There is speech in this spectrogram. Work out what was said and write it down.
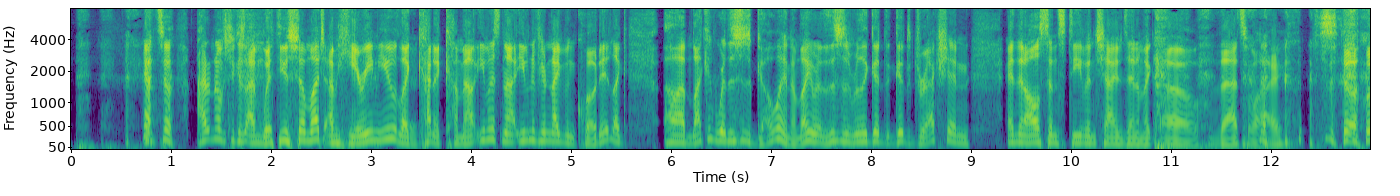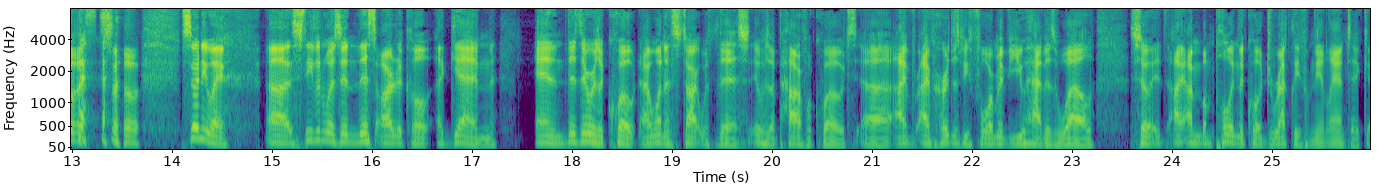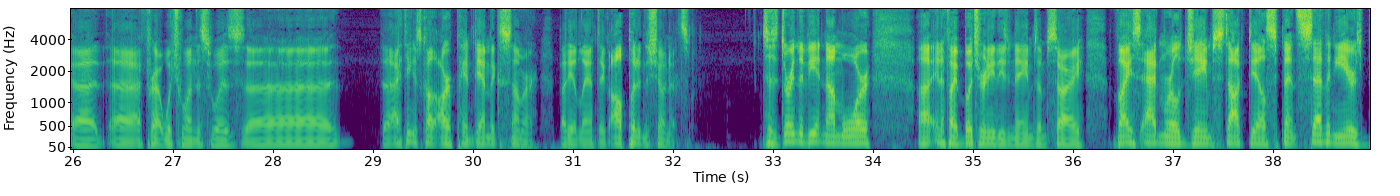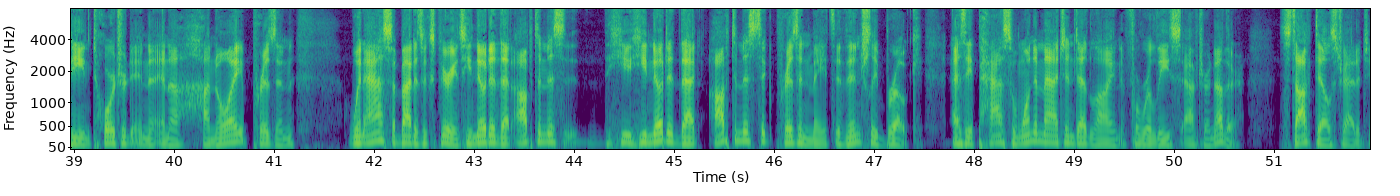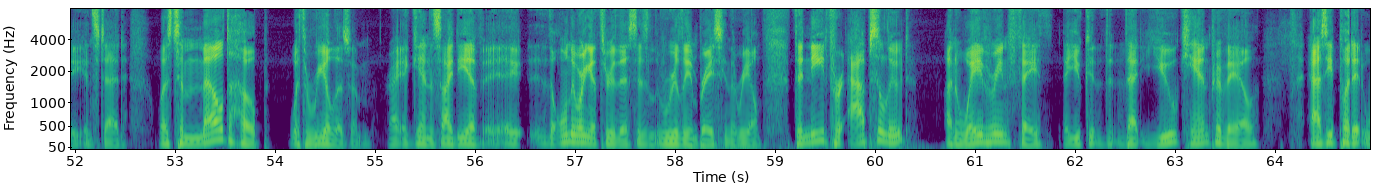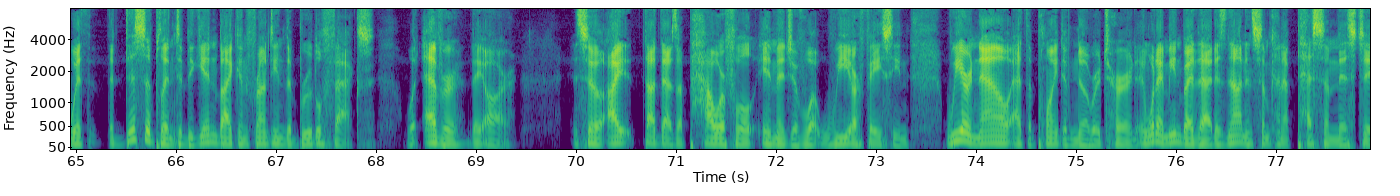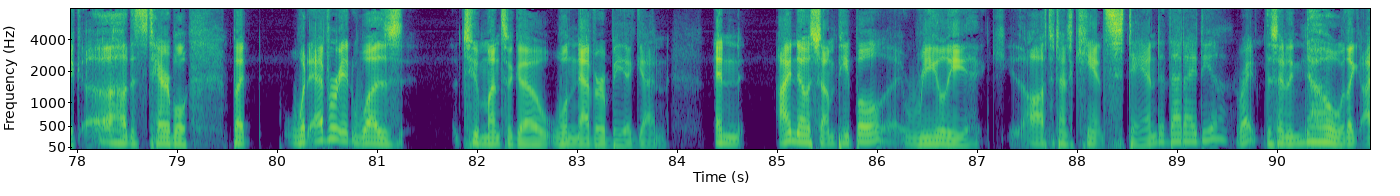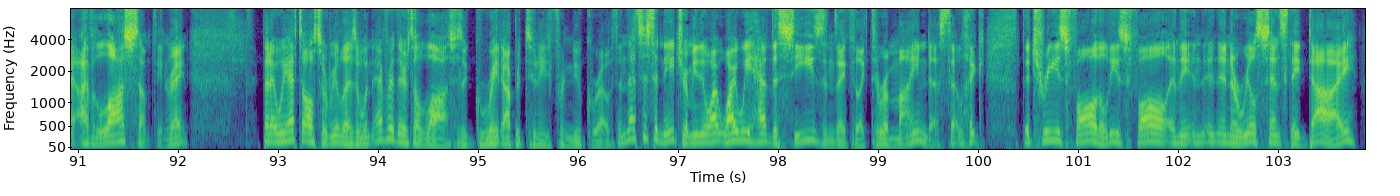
and so I don't know if it's because I'm with you so much. I'm hearing you like kind of come out, even if it's not, even if you're not even quoted, like, oh, I'm liking where this is going. I'm like, this is really good, good direction. And then all of a sudden Stephen chimes in. I'm like, oh, that's why. so, so, so anyway, uh, Stephen was in this article again and there was a quote. I want to start with this. It was a powerful quote. Uh, I've I've heard this before. Maybe you have as well. So it, I, am pulling the quote directly from the Atlantic. Uh, uh, I forgot which one this was. Uh, the, I think it's called "Our Pandemic Summer" by the Atlantic. I'll put it in the show notes. It says during the Vietnam War, uh, and if I butcher any of these names, I'm sorry. Vice Admiral James Stockdale spent seven years being tortured in in a Hanoi prison when asked about his experience, he noted that he, he noted that optimistic prison mates eventually broke as they passed one imagined deadline for release after another. Stockdale's strategy, instead, was to meld hope with realism. Right? Again, this idea of uh, the only way to get through this is really embracing the real. The need for absolute, unwavering faith that you could that you can prevail, as he put it, with the discipline to begin by confronting the brutal facts, whatever they are. So I thought that was a powerful image of what we are facing. We are now at the point of no return. And what I mean by that is not in some kind of pessimistic, oh, this is terrible, but whatever it was two months ago will never be again. And I know some people really oftentimes can't stand that idea, right? They say, no, like I, have lost something, right? But we have to also realize that whenever there's a loss, there's a great opportunity for new growth. And that's just the nature. I mean, why, why we have the seasons, I feel like, to remind us that like the trees fall, the leaves fall, and they, in, in a real sense, they die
